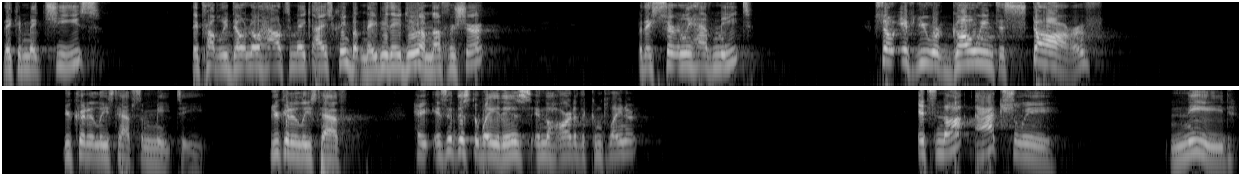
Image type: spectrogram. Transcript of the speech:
they can make cheese, they probably don't know how to make ice cream, but maybe they do. I'm not for sure. But they certainly have meat. So if you were going to starve, you could at least have some meat to eat. You could at least have, hey, isn't this the way it is in the heart of the complainer? It's not actually need,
